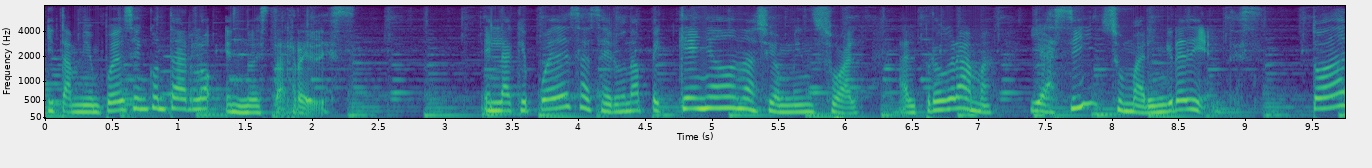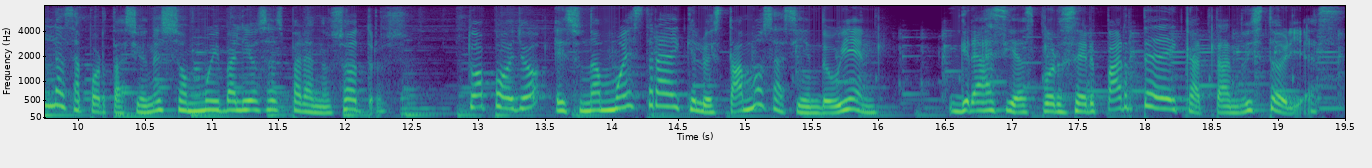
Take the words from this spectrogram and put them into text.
y también puedes encontrarlo en nuestras redes, en la que puedes hacer una pequeña donación mensual al programa y así sumar ingredientes. Todas las aportaciones son muy valiosas para nosotros. Tu apoyo es una muestra de que lo estamos haciendo bien Gracias por ser parte de Catando Historias.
